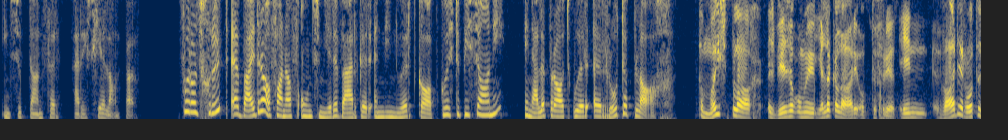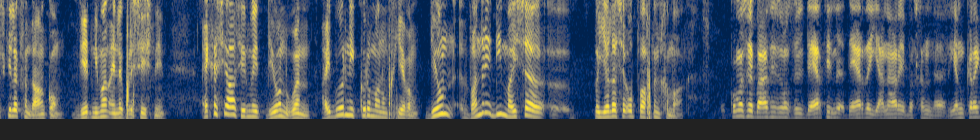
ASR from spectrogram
en soek dan vir RSG landbou. Vir ons groet 'n bydrae vanaf ons medewerker in die Noord-Kaap, Koos Tupisani, en hulle praat oor 'n rotteplaag. 'n Muisplaag is besig om die hele Kalahari op te vreet en waar die rotte skielik vandaan kom, weet niemand eintlik presies nie. Ek gesels hier met Dion Hoon. Hy boer in die Kroeman omgewing. Dion, wanneer het die muise uh, by julle sy opwagting gemaak? Kom ons sê basies ons die 13de 3de Januarie begin uh, reën kry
